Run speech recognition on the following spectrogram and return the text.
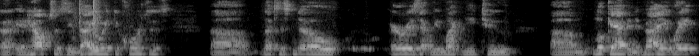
Uh, it helps us evaluate the courses, uh, lets us know areas that we might need to um, look at and evaluate,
